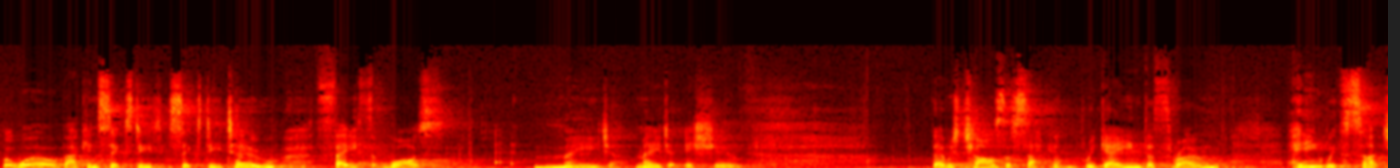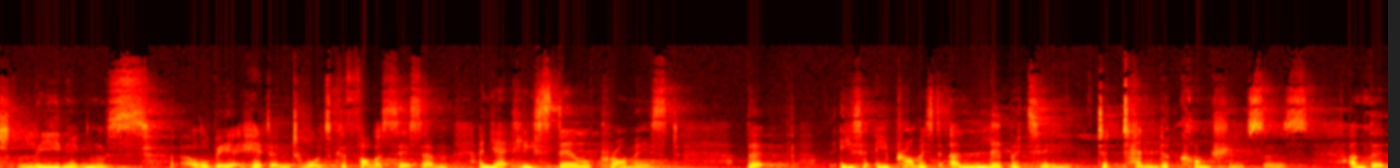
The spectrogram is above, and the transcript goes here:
But whoa, back in 1662, faith was a major, major issue. There was Charles II, regained the throne. He, with such leanings, albeit hidden, towards Catholicism, and yet he still promised that he promised a liberty to tender consciences and that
